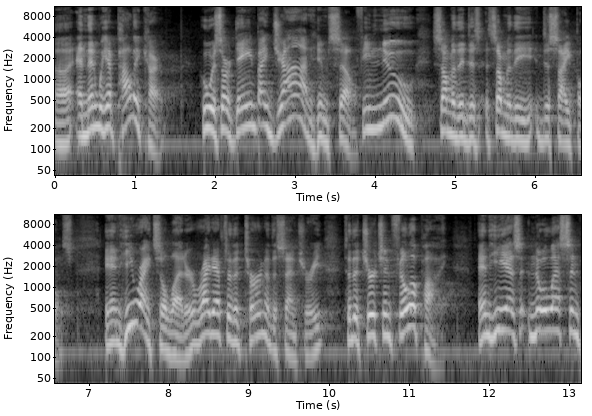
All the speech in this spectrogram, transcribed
Uh, and then we have Polycarp, who was ordained by John himself. He knew some of the, some of the disciples. And he writes a letter right after the turn of the century to the church in Philippi. And he has no less than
